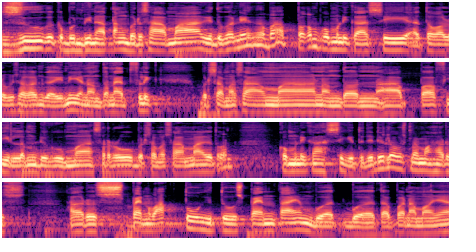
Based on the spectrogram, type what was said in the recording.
zoo ke kebun binatang bersama gitu kan. Ya nggak apa-apa kan komunikasi. Atau kalau misalkan nggak ini ya nonton Netflix bersama-sama nonton apa film di rumah seru bersama-sama gitu kan komunikasi gitu. Jadi lo memang harus harus spend waktu gitu spend time buat buat apa namanya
